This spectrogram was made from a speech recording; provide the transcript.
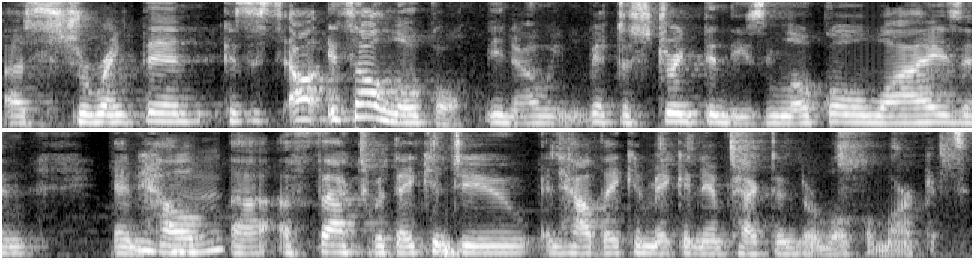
uh, strengthen because it's all, it's all local. You know, we have to strengthen these local wise and and help uh, affect what they can do and how they can make an impact in their local markets.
